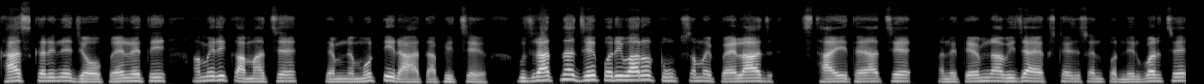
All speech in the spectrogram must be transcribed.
ખાસ કરીને જેઓ પહેલેથી અમેરિકામાં છે, તેમને મોટી રાહત આપી છે. ગુજરાતના જે પરિવારો ટૂંક સમય પહેલાં જ સ્થાયી થયા છે અને તેમના વિઝા એક્સટેન્શન પર નિર્ભર છે,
